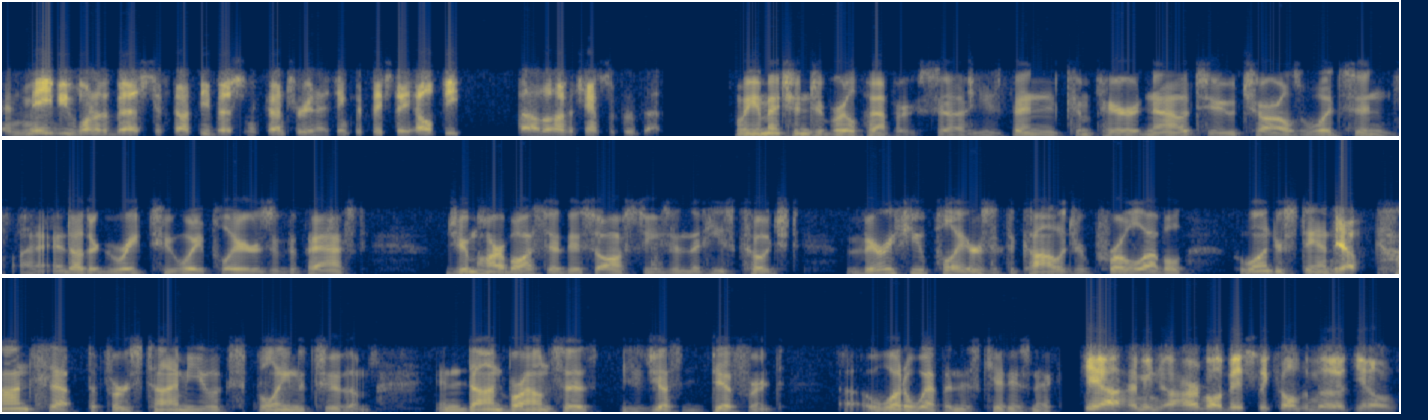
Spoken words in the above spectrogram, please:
and maybe one of the best, if not the best in the country. And I think if they stay healthy, uh, they'll have a chance to prove that. Well, you mentioned Jabril Peppers. Uh, he's been compared now to Charles Woodson uh, and other great two-way players of the past. Jim Harbaugh said this offseason that he's coached very few players at the college or pro level who understand yep. the concept the first time you explain it to them. And Don Brown says he's just different. Uh, what a weapon this kid is, Nick. Yeah, I mean Harbaugh basically called him a you know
